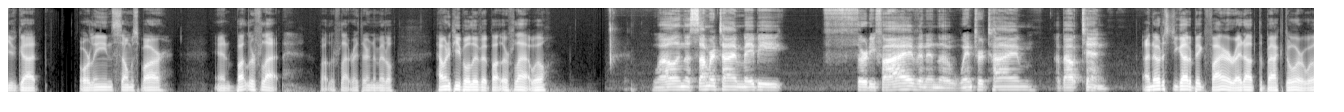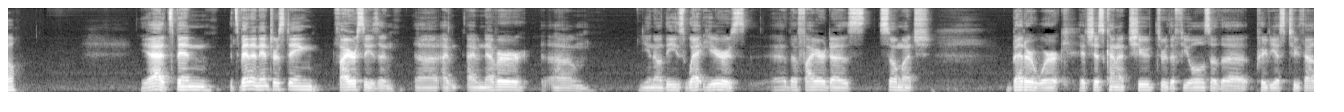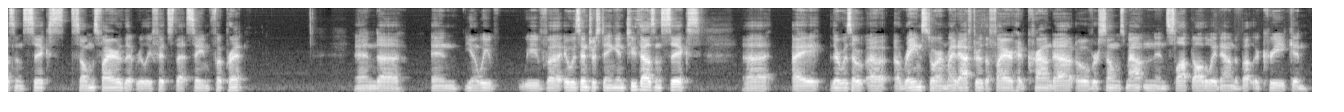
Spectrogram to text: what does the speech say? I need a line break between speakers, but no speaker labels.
you've got Orleans, Somes Bar, and Butler Flat. Butler Flat right there in the middle. How many people live at Butler Flat, Will?
Well, in the summertime, maybe 35, and in the wintertime, about 10.
I noticed you got a big fire right out the back door, Will.
Yeah, it's been it's been an interesting fire season. Uh, I've I've never, um, you know, these wet years, uh, the fire does so much better work. It's just kind of chewed through the fuels of the previous 2006 Somes fire that really fits that same footprint. And uh, and you know we've we've uh, it was interesting in 2006. Uh, I there was a, a, a, rainstorm right after the fire had crowned out over Somes Mountain and slopped all the way down to Butler Creek, and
